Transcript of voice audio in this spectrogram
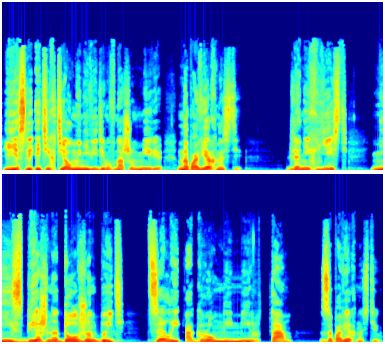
И если этих тел мы не видим в нашем мире, на поверхности, для них есть, неизбежно должен быть целый огромный мир там, за поверхностью.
